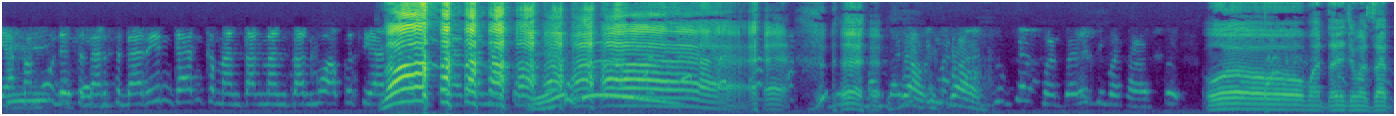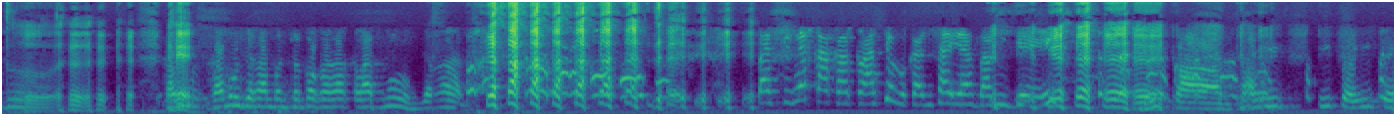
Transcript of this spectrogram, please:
Ya Di- kamu udah sedar-sedarin kan ke mantan-mantanmu aku siaran. Nah. siaran gitu. Mantannya cuma satu Kak. mantannya cuma satu. Oh, mantannya cuma satu. Kamu, kamu jangan mencontoh kakak kelasmu, jangan. Pastinya kakak kelasnya bukan saya, Bang J. Bukan, saya itu itu.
